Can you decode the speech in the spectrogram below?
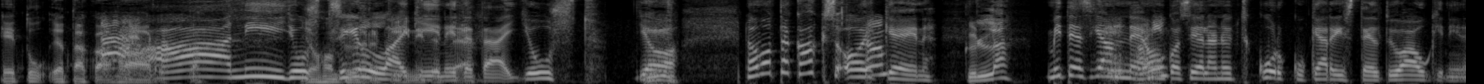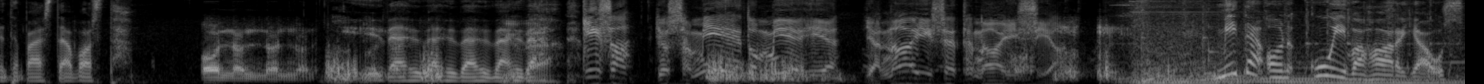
etu- ja takahaarukka. Aa, niin just sillä kiinnitetään. kiinnitetään. Just. Joo. Mm. No mutta kaksi oikein. Kyllä. Mites Janne, No niin. onko siellä nyt kurkku käristelty auki niin, että päästään vastaan? On, on, on, on. Hyvä, hyvä, hyvä, hyvä, hyvä. Kisa, jossa miehet on miehiä ja naiset naisia. Mitä on kuiva harjaus?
